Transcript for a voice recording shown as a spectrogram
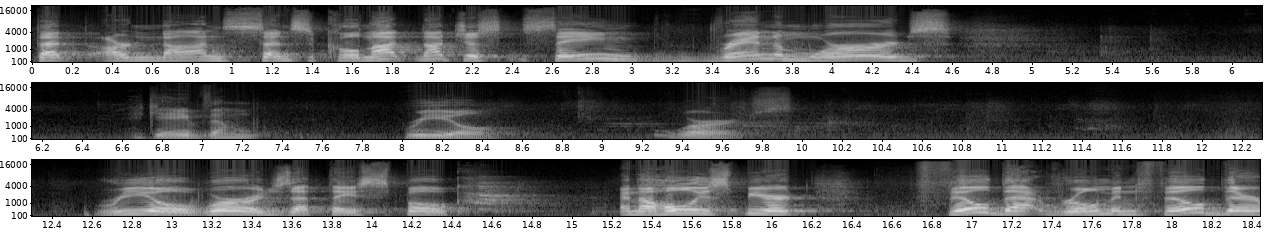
that are nonsensical, not, not just saying random words gave them real words. Real words that they spoke. And the Holy Spirit filled that room and filled their,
